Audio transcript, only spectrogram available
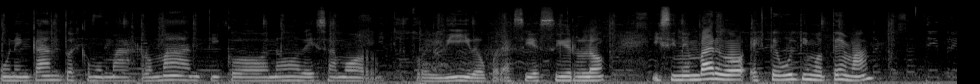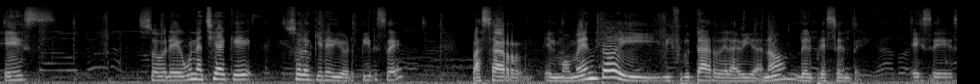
un encanto es como más romántico, ¿no? De ese amor prohibido, por así decirlo. Y sin embargo, este último tema es sobre una chica que solo quiere divertirse, pasar el momento y disfrutar de la vida, ¿no? Del presente. Ese es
